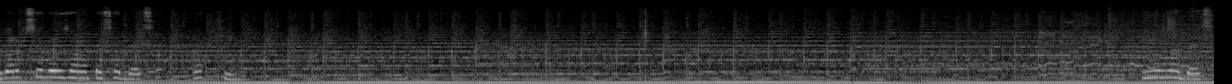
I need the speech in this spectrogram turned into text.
Agora você vai usar uma peça dessa aqui. E uma dessa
